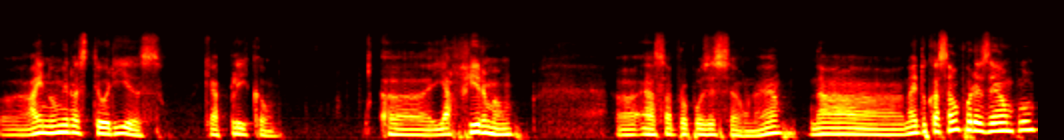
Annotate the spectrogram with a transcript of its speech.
Uh, há inúmeras teorias que aplicam e afirmam essa proposição, né? Na, na educação, por exemplo,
